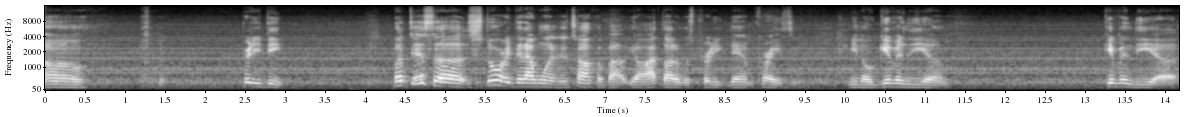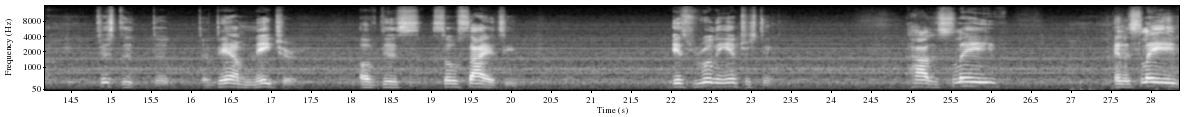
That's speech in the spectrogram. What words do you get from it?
Uh, pretty deep. But this uh, story that I wanted to talk about, y'all, I thought it was pretty damn crazy. You know, given the um, given the uh, just the, the the damn nature of this society, it's really interesting how the slave and the slave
